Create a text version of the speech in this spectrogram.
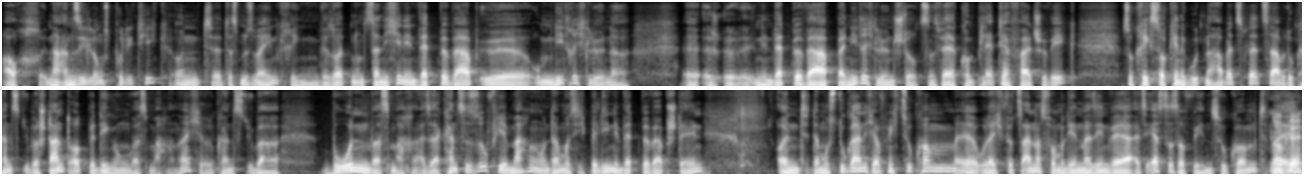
auch in der Ansiedlungspolitik und äh, das müssen wir hinkriegen. Wir sollten uns da nicht in den Wettbewerb äh, um Niedriglöhne äh, äh, in den Wettbewerb bei Niedriglöhnen stürzen. Das wäre komplett der falsche Weg. So kriegst du auch keine guten Arbeitsplätze, aber du kannst über Standortbedingungen was machen. Nicht? Du kannst über Boden was machen. Also da kannst du so viel machen und da muss sich Berlin im Wettbewerb stellen. Und da musst du gar nicht auf mich zukommen, äh, oder ich würde es anders formulieren, mal sehen, wer als erstes auf wen zukommt. Weil Okay.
